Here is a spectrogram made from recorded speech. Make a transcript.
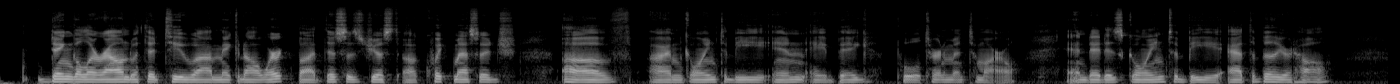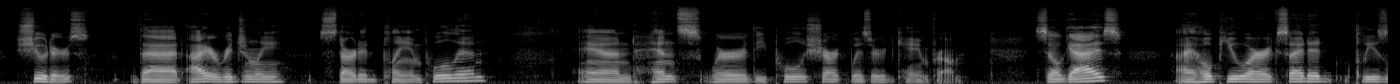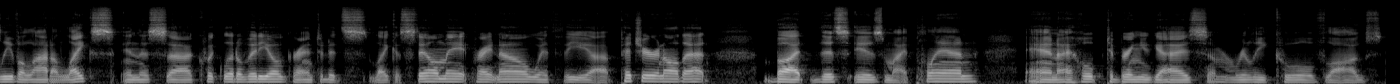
dingle around with it to uh, make it all work. But this is just a quick message of I'm going to be in a big pool tournament tomorrow, and it is going to be at the billiard hall Shooters that I originally started playing pool in, and hence where the Pool Shark Wizard came from. So, guys, I hope you are excited. Please leave a lot of likes in this uh, quick little video. Granted, it's like a stalemate right now with the uh, and all that, but this is my plan, and I hope to bring you guys some really cool vlogs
